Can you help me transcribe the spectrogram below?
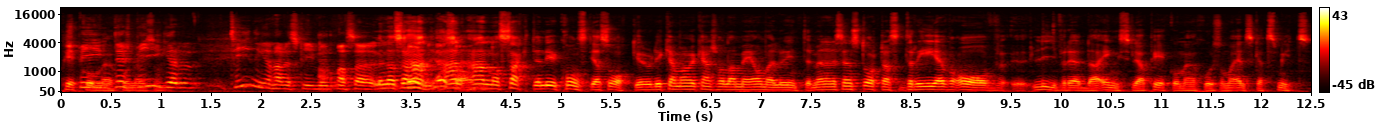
PK-människorna som... Spiegel-tidningen hade skrivit massa Men alltså han, han, han har sagt en del konstiga saker och det kan man väl kanske hålla med om eller inte. Men när det sen startas drev av eh, livrädda, ängsliga PK-människor som har älskat Smiths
